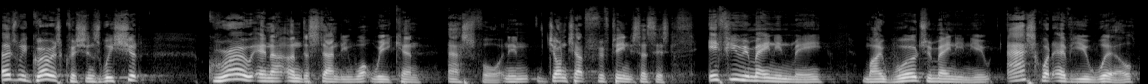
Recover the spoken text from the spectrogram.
as we grow as Christians, we should grow in our understanding what we can ask for. And in John chapter 15, it says this If you remain in me, my words remain in you, ask whatever you will,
